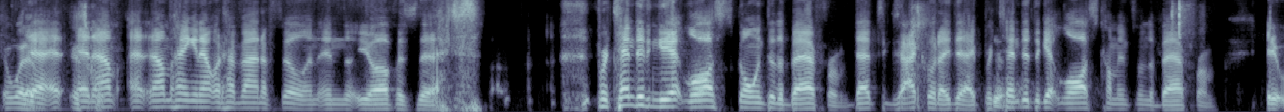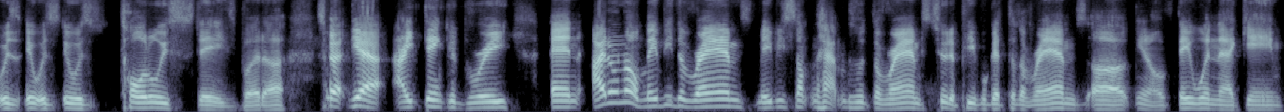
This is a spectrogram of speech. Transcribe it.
Yeah, Whatever. yeah and, and cool. I'm and I'm hanging out with Havana Phil in, in the office there. pretended to get lost going to the bathroom. That's exactly what I did. I pretended to get lost coming from the bathroom it was it was it was totally staged. But uh, so yeah, I think agree. And I don't know, maybe the Rams, maybe something happens with the Rams too. That people get to the Rams. Uh, you know, if they win that game,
